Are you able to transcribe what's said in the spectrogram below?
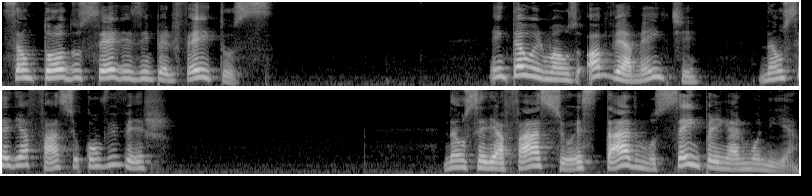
São todos seres imperfeitos. Então, irmãos, obviamente, não seria fácil conviver. Não seria fácil estarmos sempre em harmonia.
